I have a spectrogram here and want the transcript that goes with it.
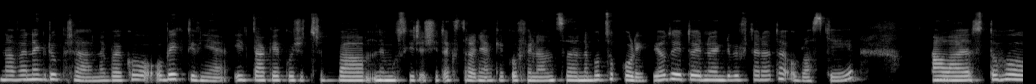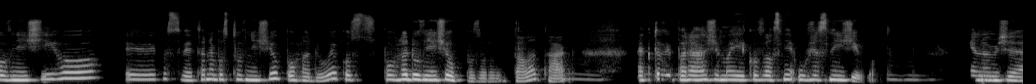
navenek dobře, nebo jako objektivně, i tak, jako že třeba nemusí řešit extra nějaké jako finance nebo cokoliv. Jo, to je to jedno, jak kdyby v té, té oblasti, ale z toho vnějšího jako světa nebo z toho vnějšího pohledu, jako z pohledu vnějšího pozorovatele, tak, mm. tak to vypadá, že mají jako vlastně úžasný život. Mm. Jenomže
